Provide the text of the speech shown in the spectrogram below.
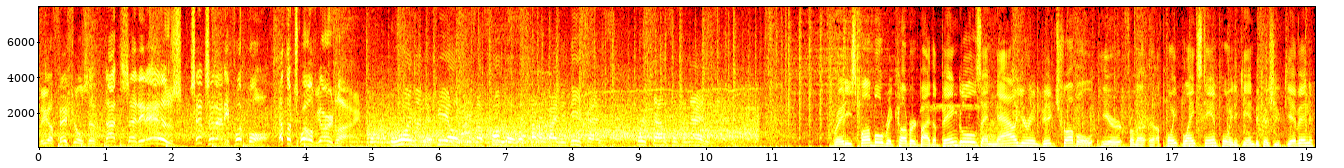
The officials have not said it is Cincinnati football at the 12 yard line. The ruling on the field is a fumble recovered by the defense. First down, Cincinnati. Brady's fumble recovered by the Bengals, and now you're in big trouble here from a, a point blank standpoint again because you've given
